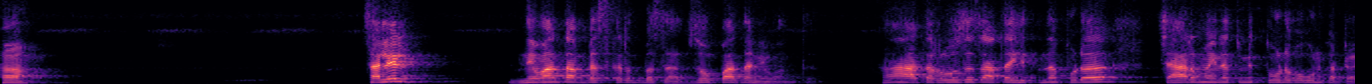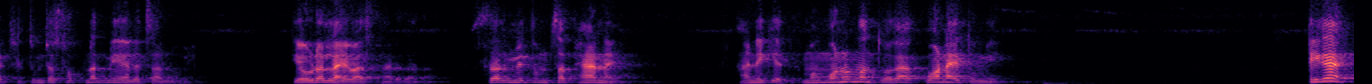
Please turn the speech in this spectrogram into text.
हां. चालेल? निवांत अभ्यास करत बसा झोपा आता निवांत. हां आता रोजच आता इथनं पुढं चार महिने तुम्ही तोड बघून कटाळशील. तुमच्या स्वप्नात मी यायला चालू होईल. एवढं लाईव्ह असणार आहे दादा सर मी तुमचा फॅन आहे. अनिकेत मग म्हणून म्हणतो का कोण आहे तुम्ही? ठीक आहे?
